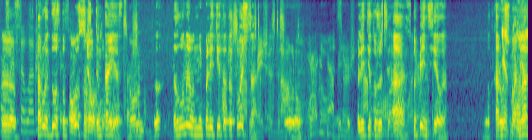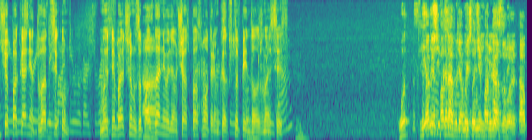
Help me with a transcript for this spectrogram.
это второй доступ в космос от МКС. Но он, до, до Луны он не полетит, это точно. Полетит уже... А, ступень села. Вот нет, момент. у нас еще пока нет, 20 секунд. Мы с небольшим запозданием а. идем, сейчас посмотрим, как ступень должна сесть. Вот Момент посадки обычно не показывают, там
